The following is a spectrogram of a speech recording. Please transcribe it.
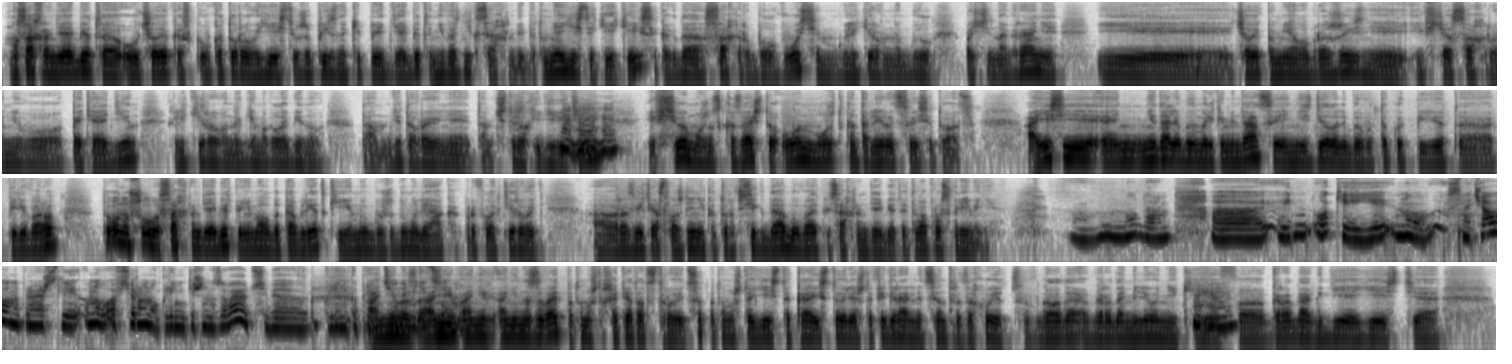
Но сахарный диабет у человека, у которого есть уже признаки преддиабета, не возник сахарный диабет. У меня есть такие кейсы, когда сахар был 8, гликированный был почти на грани, и человек поменял образ жизни, и сейчас сахар у него 5,1, гликированный гемоглобин там где-то в районе там, 4,9, угу. и все, можно сказать, что он может контролировать свою ситуацию. А если э, не дали бы ему рекомендации, не сделали бы вот такой переворот, то он ушел бы в сахарный диабет, принимал бы таблетки, и мы бы уже думали, а как профилактировать а, развитие осложнений, которые всегда бывают при сахарном диабете. Это вопрос времени. Ну да. А, окей. Ну, сначала, например, если. Ну, а все равно клиники же называют себя клиника превентивной они, медицины. Они, они, они называют, потому что хотят отстроиться, потому что есть такая история, что федеральный центр заходит в города, в города-миллионники, угу. в города, где есть э,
